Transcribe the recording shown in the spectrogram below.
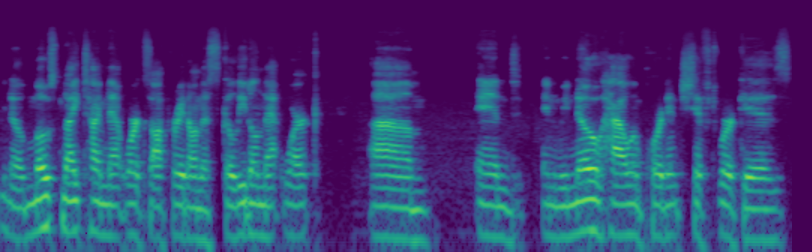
you know most nighttime networks operate on a skeletal network. Um, and and we know how important shift work is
